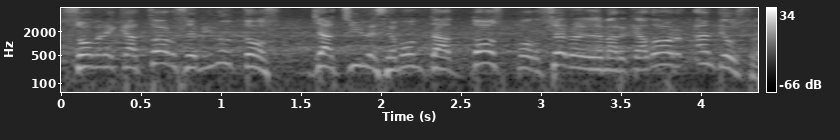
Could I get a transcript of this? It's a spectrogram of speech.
sobre 14 minutos, ya Chile se monta 2 por 0 en el marcador ante Australia.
